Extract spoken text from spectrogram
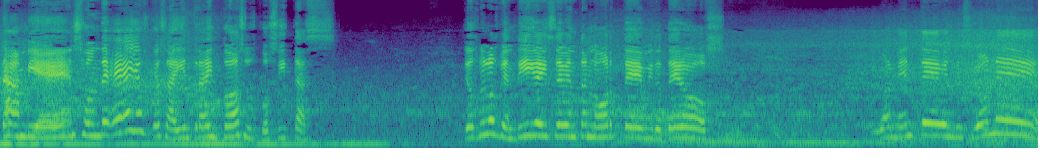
también son de ellos, pues ahí traen todas sus cositas. Dios me los bendiga y se venta norte, miroteros. Igualmente, bendiciones.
